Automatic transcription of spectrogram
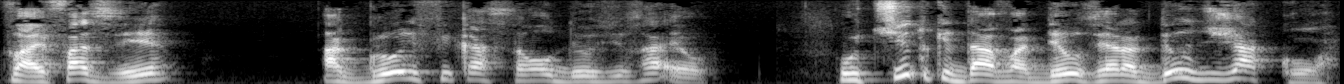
vai fazer a glorificação ao Deus de Israel. O título que davam a Deus era Deus de Jacó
